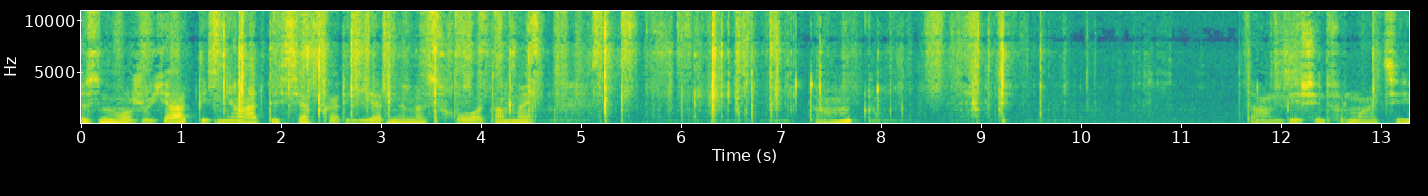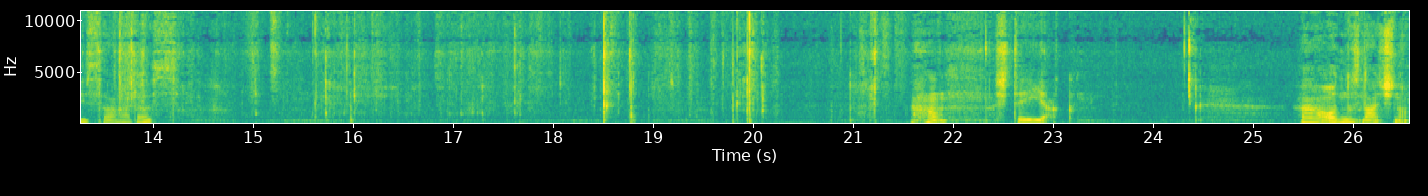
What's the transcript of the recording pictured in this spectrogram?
Чи зможу я піднятися кар'єрними сходами? Так. Так, більше інформації зараз. Ага, Ще як? Е, Однозначно.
